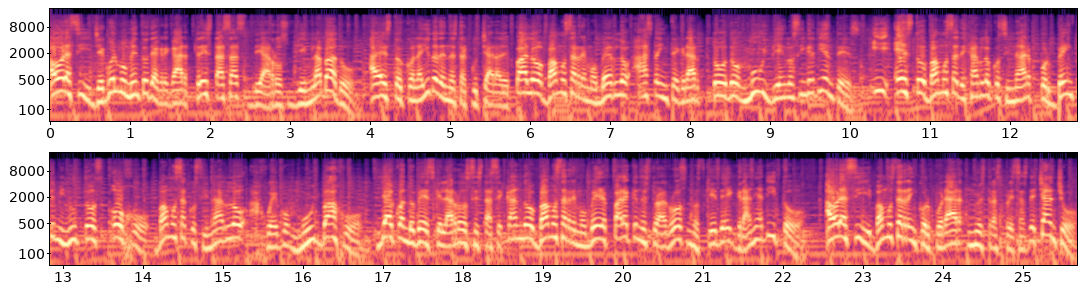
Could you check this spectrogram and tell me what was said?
Ahora sí, llegó el momento de agregar 3 tazas de arroz bien lavado. A esto, con la ayuda de nuestra cuchara de palo, vamos a removerlo hasta integrar todo muy bien los ingredientes. Y esto vamos a dejarlo cocinar por 20 minutos, ojo, vamos a cocinarlo a juego muy bajo. Ya cuando ves que el arroz se está secando, vamos a remover para que nuestro arroz nos quede graneadito. Ahora sí, vamos a reincorporar nuestras presas de chancho.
